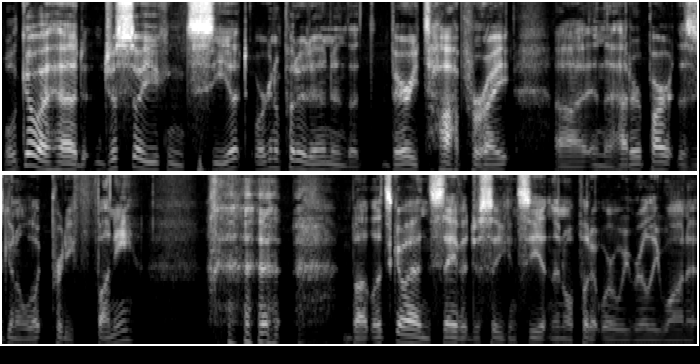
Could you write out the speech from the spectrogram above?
We'll go ahead, just so you can see it, we're going to put it in in the very top right uh, in the header part. This is going to look pretty funny. but let's go ahead and save it just so you can see it and then we'll put it where we really want it.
